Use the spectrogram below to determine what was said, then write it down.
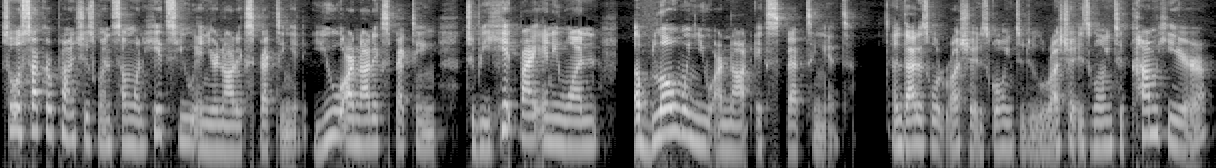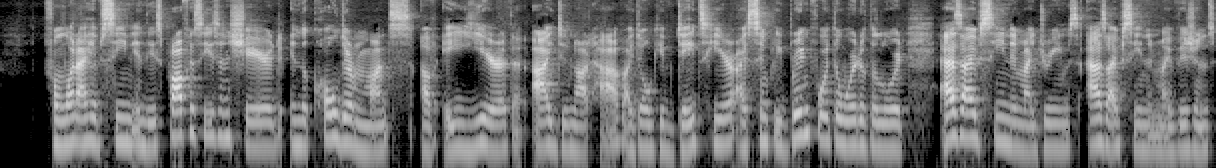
So, a sucker punch is when someone hits you and you're not expecting it. You are not expecting to be hit by anyone, a blow when you are not expecting it. And that is what Russia is going to do. Russia is going to come here from what I have seen in these prophecies and shared in the colder months of a year that I do not have. I don't give dates here. I simply bring forth the word of the Lord as I've seen in my dreams, as I've seen in my visions.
